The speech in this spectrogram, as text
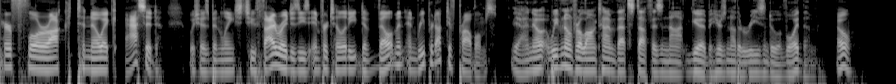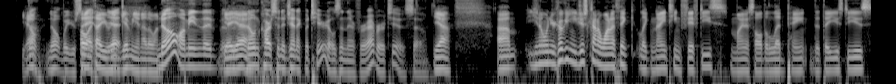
Perfluorooctanoic acid, which has been linked to thyroid disease, infertility, development, and reproductive problems. Yeah, I know. We've known for a long time that stuff is not good, but here's another reason to avoid them. Oh, yeah. No, no, what you're saying. oh. I thought you were yeah. gonna give me another one. No, I mean the Yeah, yeah. known carcinogenic materials in there forever too. So Yeah. Um, you know, when you're cooking, you just kind of want to think like 1950s, minus all the lead paint that they used to use.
